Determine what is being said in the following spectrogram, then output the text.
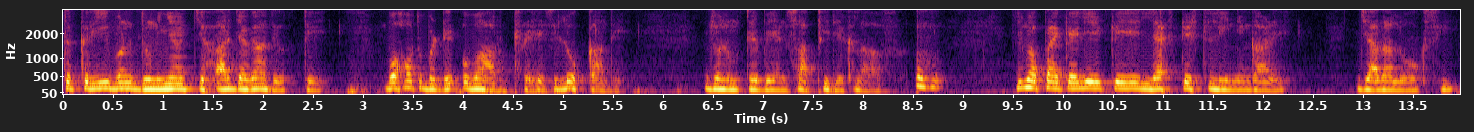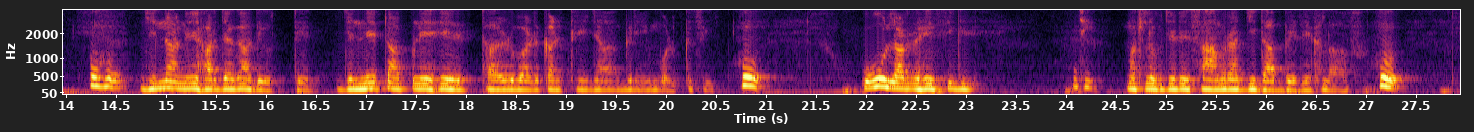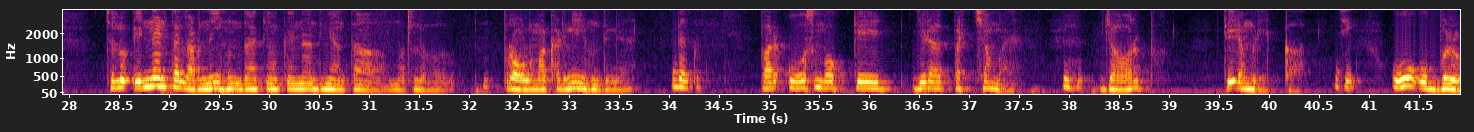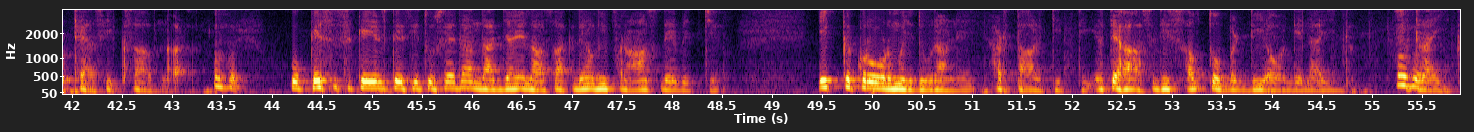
ਤਕਰੀਬਨ ਦੁਨੀਆ 'ਚ ਹਰ ਜਗ੍ਹਾ ਦੇ ਉੱਤੇ ਬਹੁਤ ਵੱਡੇ ਉਭਾਰ ਉੱਠ ਰਹੇ ਸੀ ਲੋਕਾਂ ਦੇ ਜ਼ੁਲਮ ਤੇ ਬੇਇਨਸਾਫੀ ਦੇ ਖਿਲਾਫ। ਜਿਹਨੂੰ ਆਪਾਂ ਕਹਿ ਲਈਏ ਕਿ ਲੈਫਟਿਸਟ ਲੀਨਿੰਗ ਵਾਲੇ ਜ਼ਿਆਦਾ ਲੋਕ ਸੀ। ਜਿਨ੍ਹਾਂ ਨੇ ਹਰ ਜਗ੍ਹਾ ਦੇ ਉੱਤੇ ਜਿੰਨੇ ਤਾਂ ਆਪਣੇ ਇਹ ਥਰਡ ਵਰਲਡ ਕੰਟਰੀ ਜਾਂ ਗਰੀਬ ਮੁਲਕ ਸੀ ਹੂੰ। ਉਹ ਲੜ ਰਹੇ ਸੀਗੇ। ਜੀ। ਮਤਲਬ ਜਿਹੜੇ ਸਾਮਰਾਜੀ ਦਾਬੇ ਦੇ ਖਿਲਾਫ। ਹੂੰ। ਚਲੋ ਇਹਨਾਂ ਨੂੰ ਤਾਂ ਲੜਨਾ ਹੀ ਹੁੰਦਾ ਕਿਉਂਕਿ ਇਹਨਾਂ ਦੀਆਂ ਤਾਂ ਮਤਲਬ ਪ੍ਰੋਬਲਮਾਂ ਖੜੀਆਂ ਹੀ ਹੁੰਦੀਆਂ। ਬਿਲਕੁਲ। ਪਰ ਉਸ ਮੌਕੇ ਜਿਹੜਾ ਪੱਛਮ ਹੈ ਯੂਰਪ ਤੇ ਅਮਰੀਕਾ ਜੀ। ਉਹ ਉੱਬਲ ਉੱਠਿਆ ਸੀ ਇੱਕ ਹਿਸਾਬ ਨਾਲ। ਹੂੰ। ਉਹ ਕਿਸ ਸਕੇਲ ਤੇ ਸੀ ਤੁਸੀਂ ਇਹਦਾ ਅੰਦਾਜ਼ਾ ਇਹ ਲਾ ਸਕਦੇ ਹੋ ਵੀ ਫਰਾਂਸ ਦੇ ਵਿੱਚ 1 ਕਰੋੜ ਮਜ਼ਦੂਰਾਂ ਨੇ ਹੜਤਾਲ ਕੀਤੀ ਇਤਿਹਾਸ ਦੀ ਸਭ ਤੋਂ ਵੱਡੀ ਆਰਗੇਨਾਈਜ਼ਡ ਸਟ੍ਰਾਈਕ।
